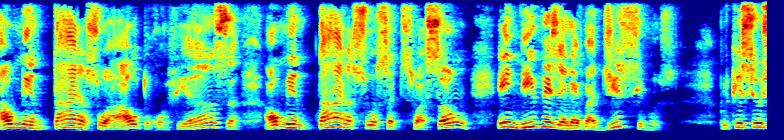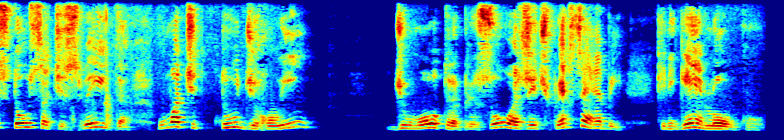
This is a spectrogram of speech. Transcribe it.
aumentar a sua autoconfiança, aumentar a sua satisfação em níveis elevadíssimos. Porque se eu estou satisfeita, uma atitude ruim de uma outra pessoa, a gente percebe que ninguém é louco.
